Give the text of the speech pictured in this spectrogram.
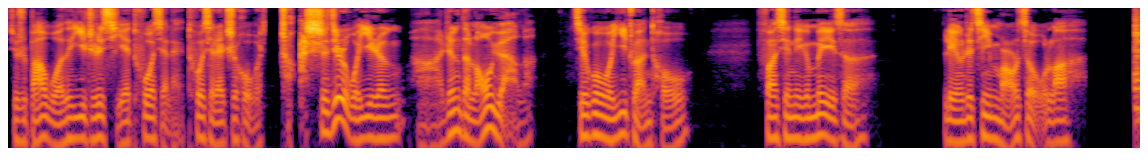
就是把我的一只鞋脱下来，脱下来之后，我唰使劲我一扔啊，扔的老远了。结果我一转头，发现那个妹子领着金毛走了。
